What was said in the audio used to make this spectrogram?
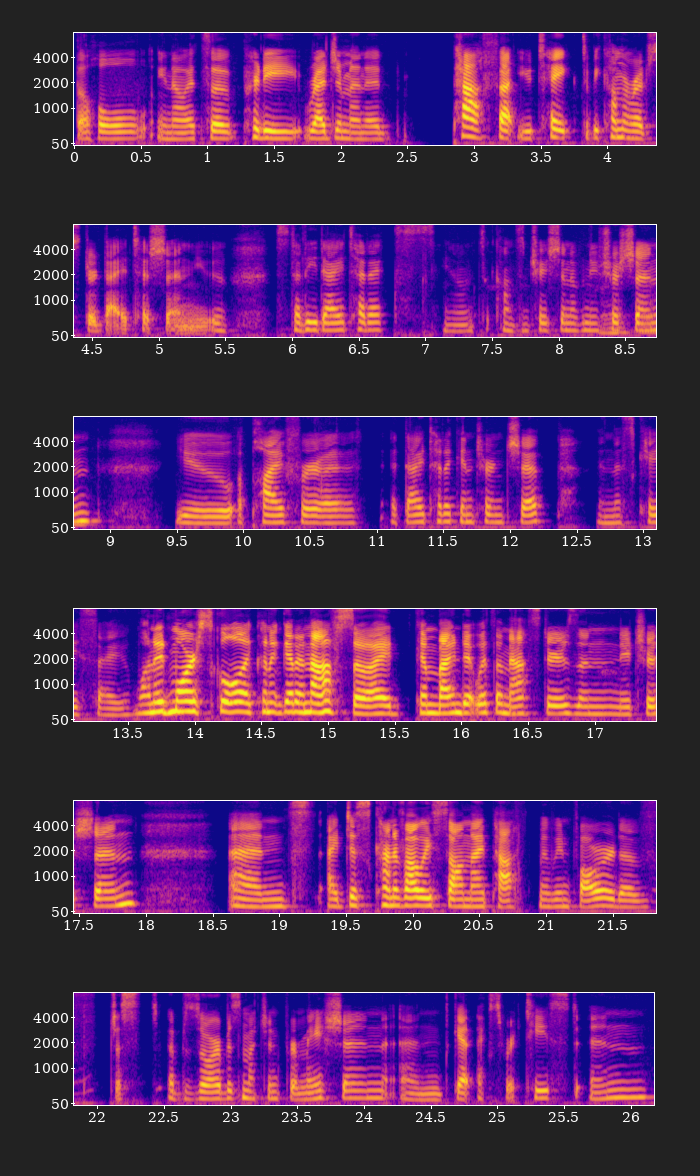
the whole, you know, it's a pretty regimented path that you take to become a registered dietitian. You study dietetics, you know, it's a concentration of nutrition. You apply for a a dietetic internship. In this case, I wanted more school. I couldn't get enough, so I combined it with a master's in nutrition. And I just kind of always saw my path moving forward of just absorb as much information and get expertise in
